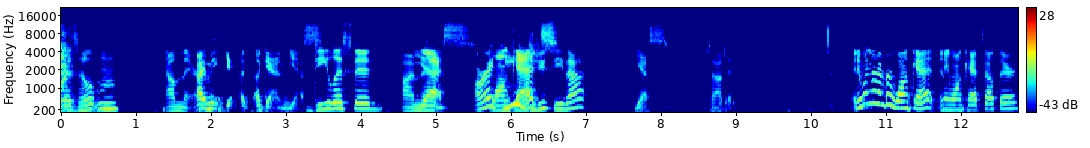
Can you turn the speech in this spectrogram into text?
Perez Hilton. I'm there. I mean, yeah, again, yes. delisted. I'm there. yes. R.I.P. Wonkette. Did you see that? Yes. Sad. did. Anyone remember Wonkette? Any Wonkettes out there?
